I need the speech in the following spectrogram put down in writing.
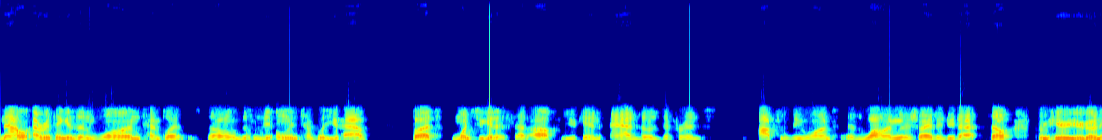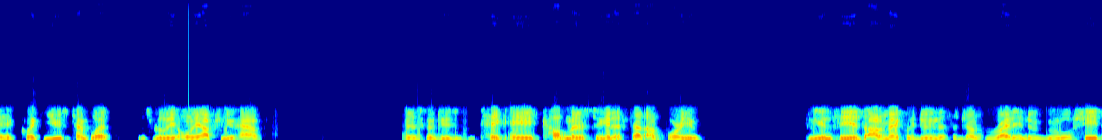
Now everything is in one template. So this is the only template you have. But once you get it set up, you can add those different options you want as well. I'm going to show you how to do that. So from here, you're going to hit click use template. It's really the only option you have. And it's going to take a couple minutes to get it set up for you. You can see it's automatically doing this. It jumps right into Google Sheet.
